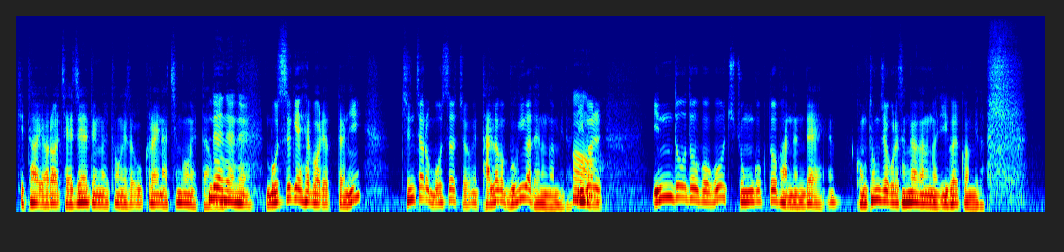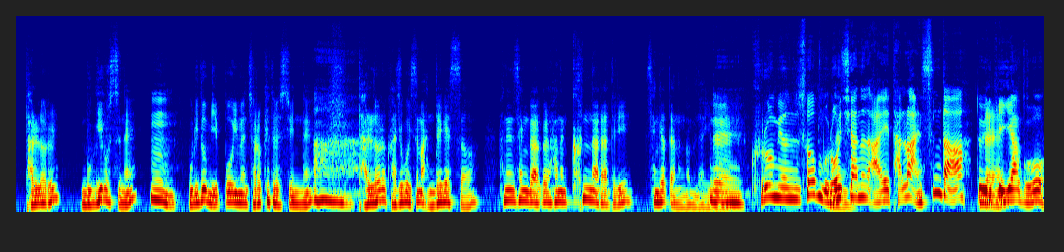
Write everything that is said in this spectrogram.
기타 여러 제재 등을 통해서 우크라이나 침공했다고 네네네. 못 쓰게 해버렸더니 진짜로 못 썼죠. 달러가 무기가 되는 겁니다. 어. 이걸 인도도 보고 중국도 봤는데 공통적으로 생각하는 건 이걸 겁니다. 달러를 무기로 쓰네? 음. 우리도 밑보이면 저렇게 될 수 있네? 아. 달러를 가지고 있으면 안 되겠어. 하는 생각을 하는 큰 나라들이 생겼다는 겁니다. 이번에. 네. 그러면서 뭐 러시아는 네. 아예 달러 안 쓴다. 또 이렇게 네. 얘기하고.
